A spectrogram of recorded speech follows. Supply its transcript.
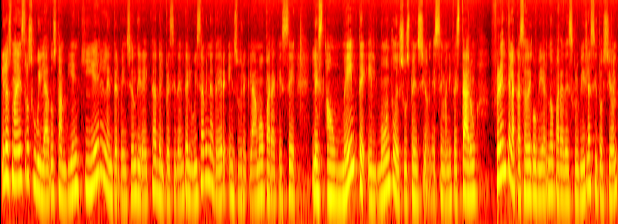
Y los maestros jubilados también quieren la intervención directa del presidente Luis Abinader en su reclamo para que se les aumente el monto de sus pensiones. Se manifestaron frente a la Casa de Gobierno para describir la situación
